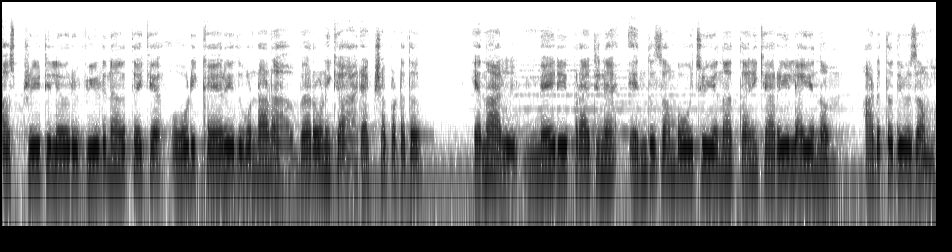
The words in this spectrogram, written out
ആ സ്ട്രീറ്റിലെ ഒരു വീടിനകത്തേക്ക് ഓടിക്കയറിയതുകൊണ്ടാണ് വെറോണിക്ക രക്ഷപ്പെട്ടത്. എന്നാൽ മേരി പ്രാറ്റിന് എന്തു സംഭവിച്ചു എന്ന് തനിക്ക് അറിയില്ല എന്നും അടുത്ത ദിവസം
